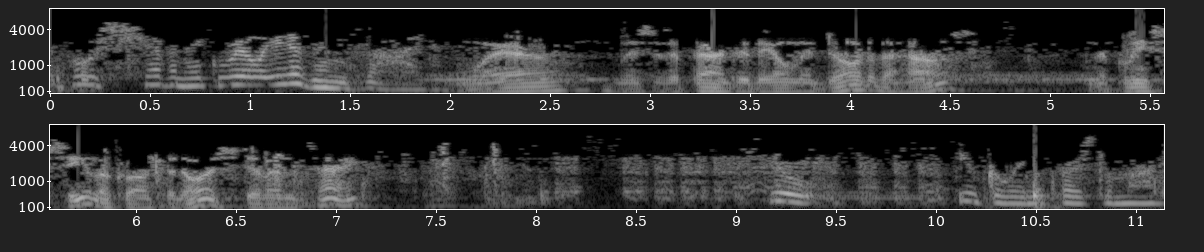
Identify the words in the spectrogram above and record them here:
suppose Chevenik really is inside. Well, this is apparently the only door to the house. And the police seal across the door is still intact. You, you go in first, Lamont.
